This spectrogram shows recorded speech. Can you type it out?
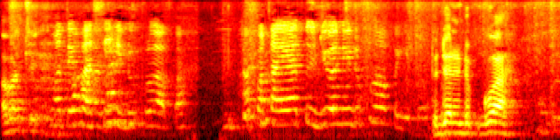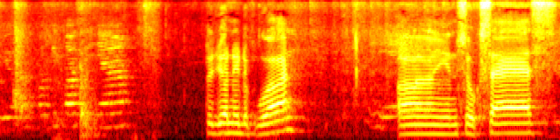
Apa sih? Motivasi hidup lu apa? Apa kayak tujuan hidup lu apa gitu? Tujuan hidup gua. motivasinya Tujuan hidup gua kan ingin sukses,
